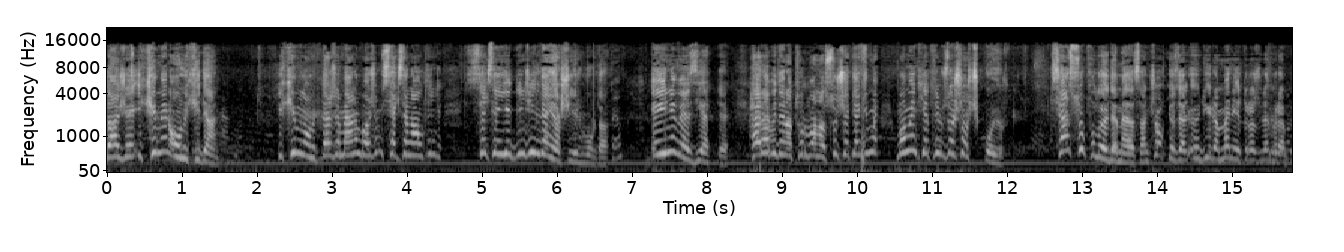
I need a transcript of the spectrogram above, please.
Daje 2012-dən. 2012 Daje mənim başım 86-cı 87-ci ildən yaşayır burada. Eyni vəziyyətdir. Hərə bir dənə turbana su çəkən kimi moment gətirib bizə şoçuk qoyur. Sən su pulu ödəməlisən. Çox gözəl ödəyirəm, mən etiraz eləmirəm.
